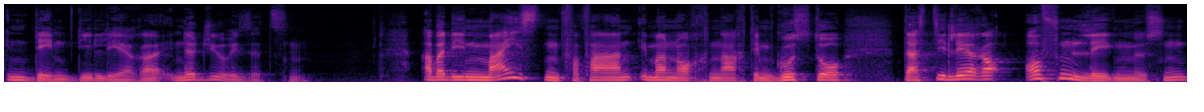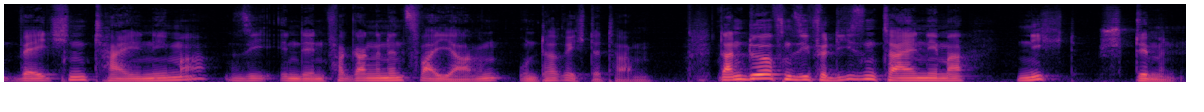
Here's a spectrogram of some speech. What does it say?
in dem die Lehrer in der Jury sitzen. Aber die meisten verfahren immer noch nach dem Gusto, dass die Lehrer offenlegen müssen, welchen Teilnehmer sie in den vergangenen zwei Jahren unterrichtet haben. Dann dürfen sie für diesen Teilnehmer nicht stimmen.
